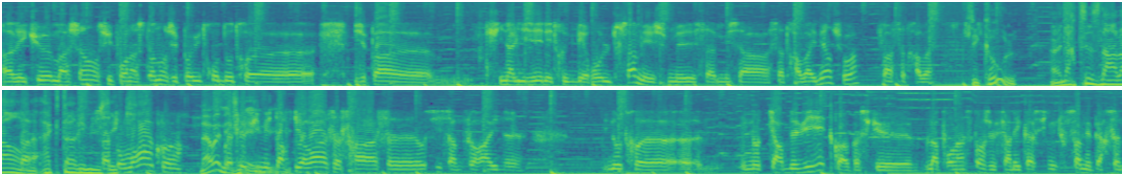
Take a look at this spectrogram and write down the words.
avec eux, machin. Ensuite, pour l'instant, non, j'ai pas eu trop d'autres. euh, j'ai pas euh, finalisé les trucs des rôles, tout ça, mais, je, mais, ça, mais ça, ça travaille bien, tu vois. Enfin, ça travaille. C'est cool. Un artiste dans l'art, acteur et Ça musique. tombera, quoi. Bah ouais, mais Quand le film il sortira, ça sera ça- aussi, ça me fera une une autre euh, une autre carte de visite, quoi. Parce que là, pour l'instant, je vais faire les castings, tout ça, mais personne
